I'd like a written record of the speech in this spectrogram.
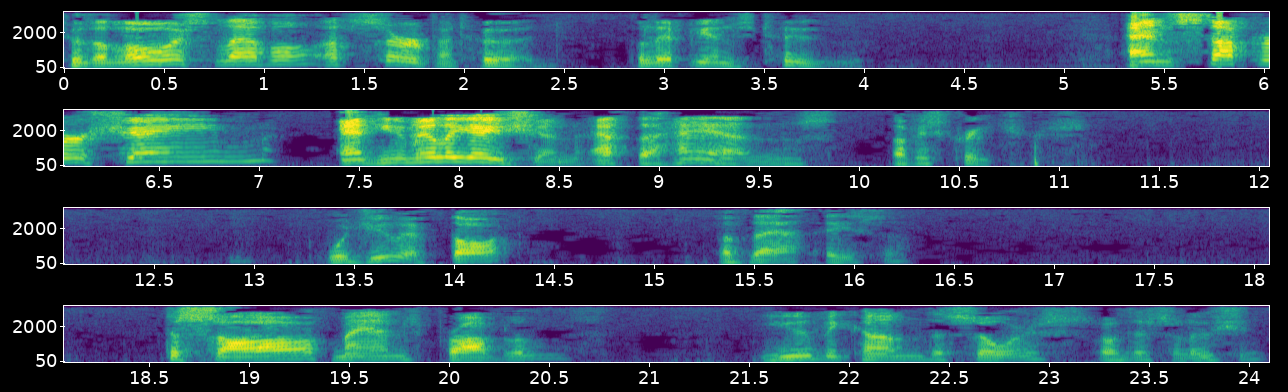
to the lowest level of servanthood, Philippians 2, and suffer shame and humiliation at the hands of his creatures. Would you have thought of that, Asa? To solve man's problems, you become the source or the solution?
